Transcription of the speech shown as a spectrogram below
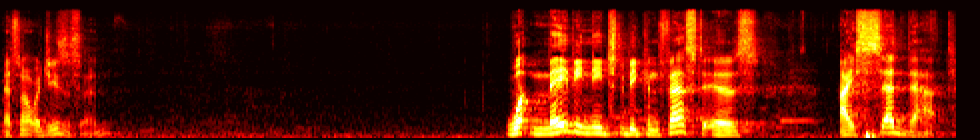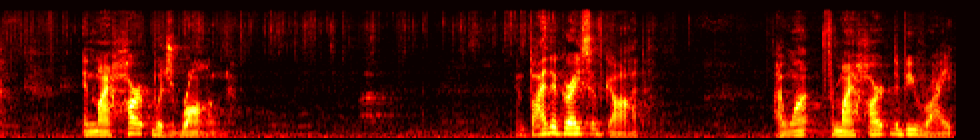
That's not what Jesus said. What maybe needs to be confessed is I said that and my heart was wrong. And by the grace of God, I want for my heart to be right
